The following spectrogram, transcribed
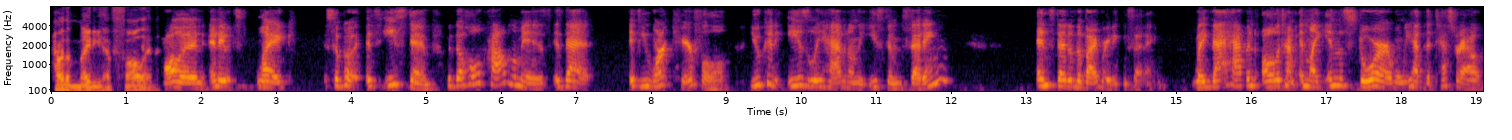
how the mighty have fallen! Fallen, and it's like supposed it's E-stim, but the whole problem is is that if you weren't careful, you could easily have it on the E-stim setting instead of the vibrating setting. Like that happened all the time. And like in the store when we had the tester out,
